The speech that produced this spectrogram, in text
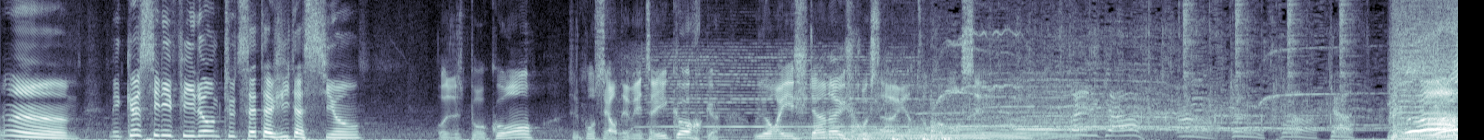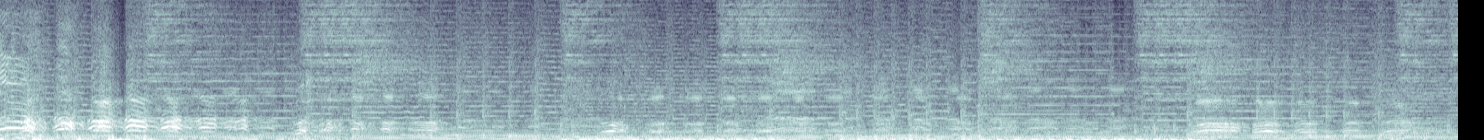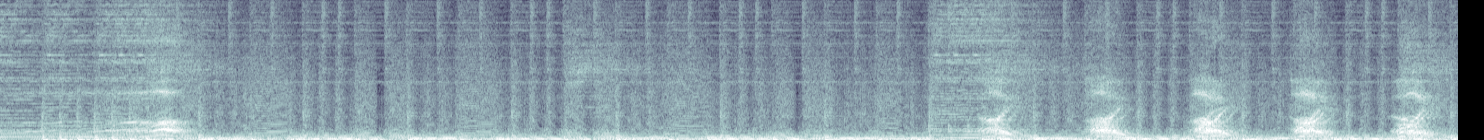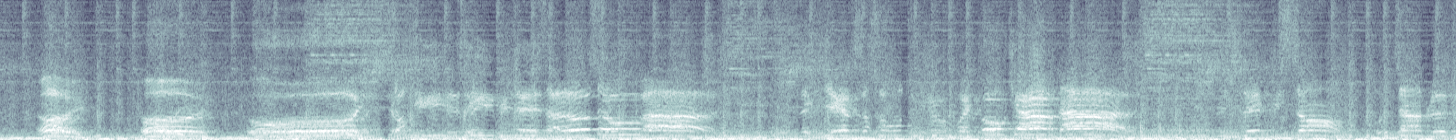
Hum, mais que signifie donc toute cette agitation? Oh, vous êtes pas au courant? C'est le concert des Metallicork. Vous devriez jeter un œil, je crois que ça va bientôt commencer. Allez les gars 1, 2, 3, 4 Sortis des tribus des salauds sauvages Les fiers sont toujours prêts au carnage. Plus les puissants au teint bleu de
